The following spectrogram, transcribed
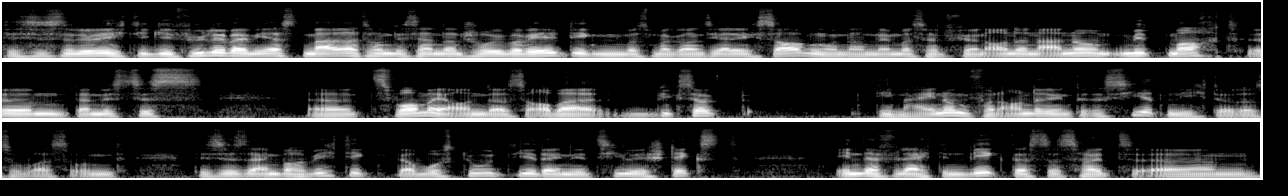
das ist natürlich, die Gefühle beim ersten Marathon, die sind dann schon überwältigend, muss man ganz ehrlich sagen. Und dann, wenn man es halt für einen anderen auch noch mitmacht, ähm, dann ist es äh, zweimal anders. Aber wie gesagt, die Meinung von anderen interessiert nicht oder sowas. Und das ist einfach wichtig, da wo du dir deine Ziele steckst, ändere vielleicht den Weg, dass du das halt ähm,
